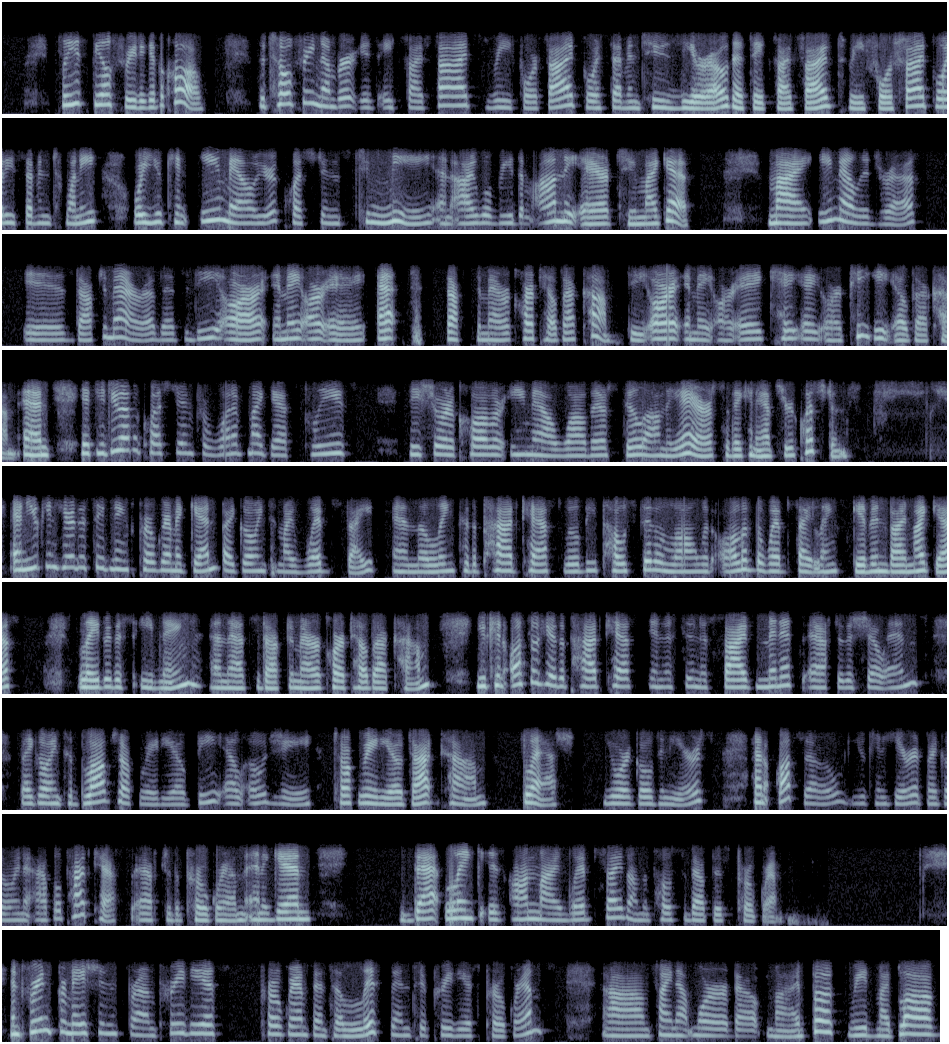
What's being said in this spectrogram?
please feel free to give a call. The toll free number is 855 345 4720. That's 855 345 4720. Or you can email your questions to me and I will read them on the air to my guests. My email address is Dr. Mara, that's D R M A R A, at drmarakarpel.com, D-R-M-A-R-A-K-A-R-P-E-L.com. And if you do have a question for one of my guests, please be sure to call or email while they're still on the air so they can answer your questions. And you can hear this evening's program again by going to my website, and the link to the podcast will be posted along with all of the website links given by my guests later this evening, and that's drmarakarpel.com. You can also hear the podcast in as soon as five minutes after the show ends by going to Blog Talk Radio, B L O G, talkradio.com slash your golden years. And also, you can hear it by going to Apple Podcasts after the program. And again, that link is on my website on the post about this program. And for information from previous programs and to listen to previous programs, um, find out more about my book, read my blogs,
